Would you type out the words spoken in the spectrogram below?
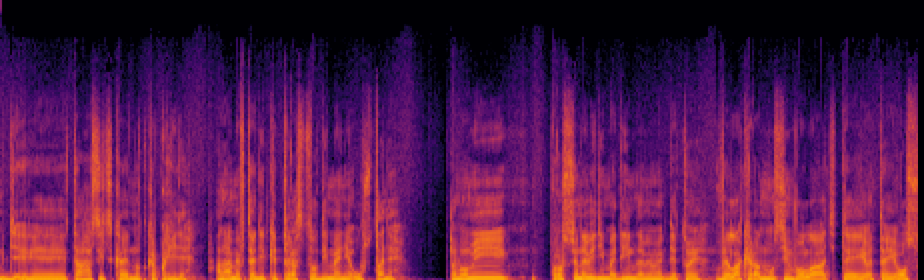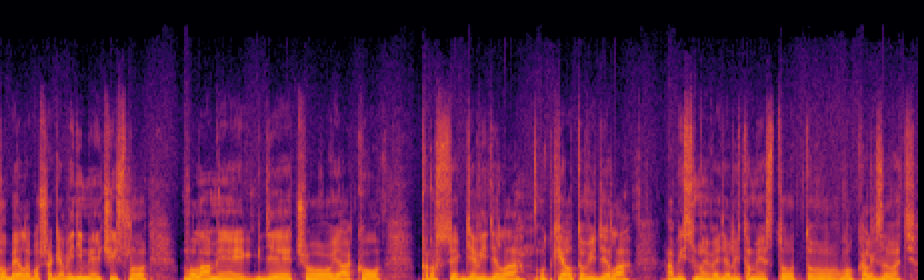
kde tá hasická jednotka príde. A najmä vtedy, keď teraz to dymenie ustane. Lebo my proste nevidíme dym, nevieme, kde to je. Veľakrát musím volať tej, tej osobe, lebo však ja vidím jej číslo, volám jej, kde, čo, ako, proste kde videla, odkiaľ to videla, aby sme vedeli to miesto to lokalizovať.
